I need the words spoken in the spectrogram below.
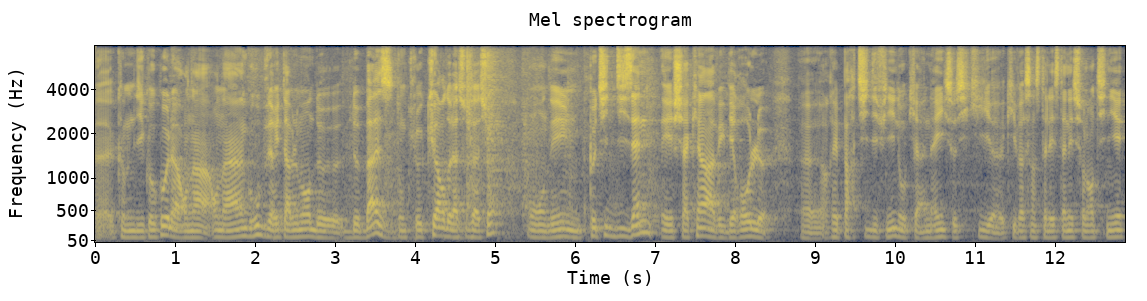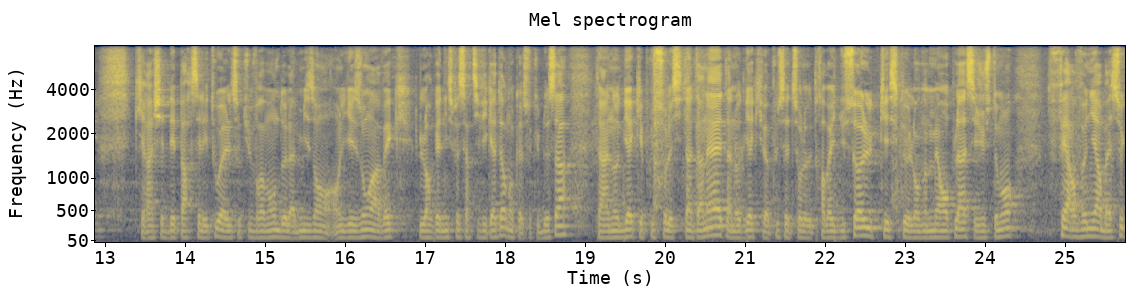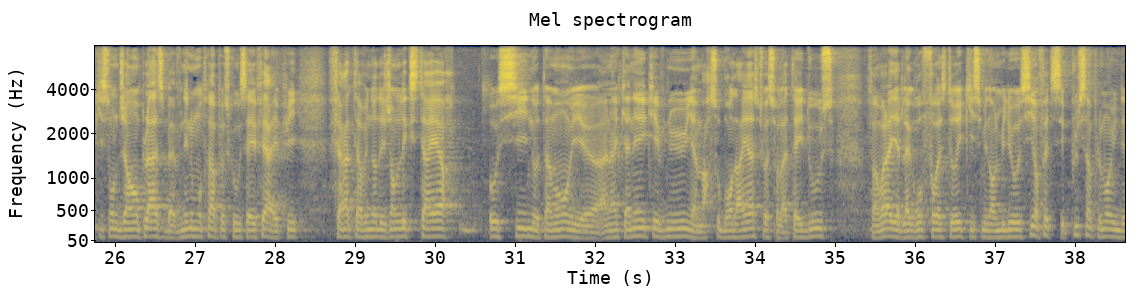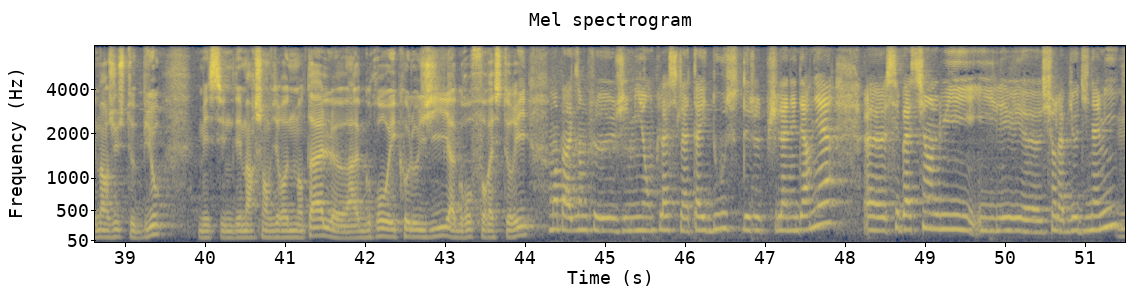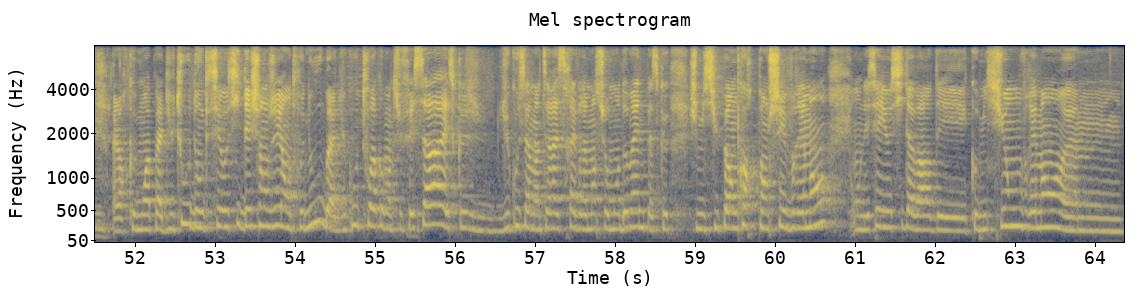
euh, comme dit Coco, là, on a, on a un groupe véritablement de, de base, donc le cœur de l'association. On est une petite dizaine et chacun avec des rôles euh, répartis, définis. Donc il y a Anaïs aussi qui, euh, qui va s'installer cette année sur l'Antigné, qui rachète des parcelles et tout. Elle s'occupe vraiment de la mise en, en liaison avec l'organisme certificateur, donc elle s'occupe de ça. Tu as un autre gars qui est plus sur le site internet, un autre gars qui va plus être sur le travail du sol, qu'est-ce que l'on met en place? Et justement faire venir bah, ceux qui sont déjà en place, bah, venez nous montrer un peu ce que vous savez faire et puis faire intervenir des gens de l'extérieur aussi, notamment il y a Alain Canet qui est venu, il y a Marceau Brandarias, tu vois, sur la taille douce. Enfin voilà, il y a de l'agroforesterie qui se met dans le milieu aussi. En fait, c'est plus simplement une démarche juste bio, mais c'est une démarche environnementale, euh, agroécologie, agroforesterie. Moi, par exemple, j'ai mis en place la taille douce déjà depuis l'année dernière. Euh, Sébastien, lui, il est euh, sur la biodynamie, alors que moi, pas du tout. Donc, c'est aussi d'échanger entre nous. Bah, du coup, toi, comment tu fais ça? Est-ce que, du coup, ça m'intéresserait vraiment sur mon domaine? Parce que je m'y suis pas encore penchée vraiment. On essaye aussi d'avoir des commissions vraiment euh,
